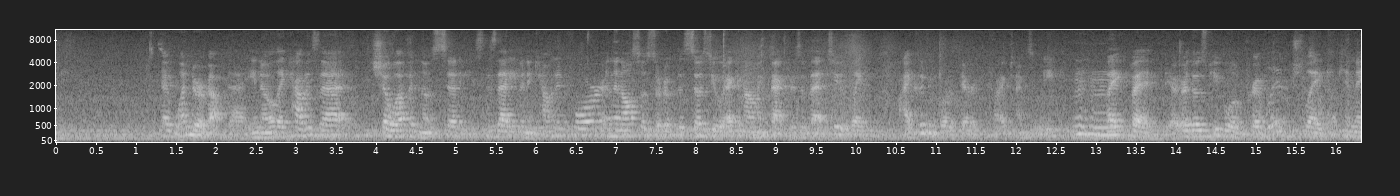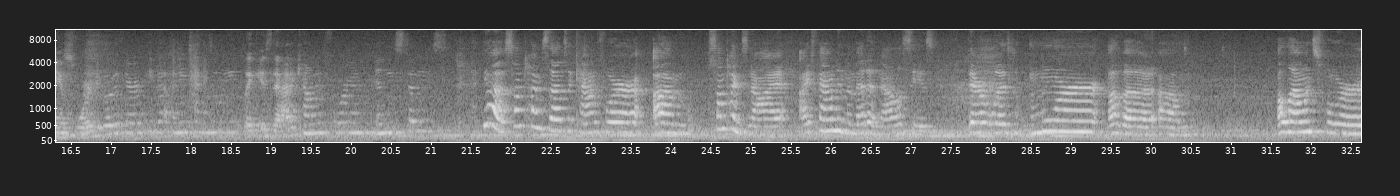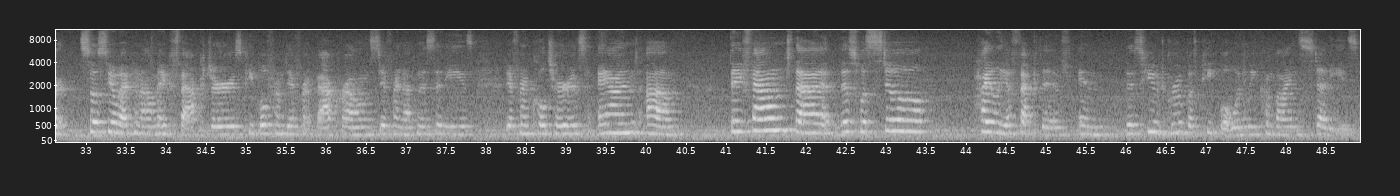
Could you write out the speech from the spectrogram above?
I wonder about that, you know, like how does that show up in those studies? Is that even accounted for? And then also sort of the socioeconomic factors of that too, like I couldn't go to therapy five times a week. Mhm. Like, but are those people of privilege? Like, can they afford to go to therapy that many times a week? Like, is that accounted for in, in these studies? Yeah, sometimes that's accounted for, um, sometimes not. I found in the meta-analyses, there was more of a, um, allowance for socioeconomic factors, people from different backgrounds, different ethnicities, different cultures, and, um, they found that this was still highly effective in this huge group of people when we combined studies.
